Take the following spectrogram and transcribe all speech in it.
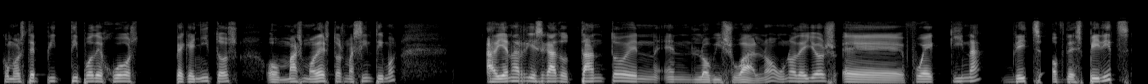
como este tipo de juegos pequeñitos o más modestos, más íntimos, habían arriesgado tanto en, lo visual, ¿no? Uno de ellos eh, fue Kina, Bridge of the Spirits,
